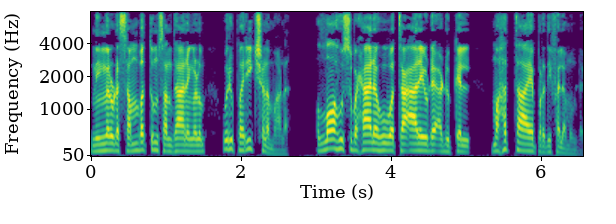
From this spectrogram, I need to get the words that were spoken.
നിങ്ങളുടെ സമ്പത്തും സന്താനങ്ങളും ഒരു പരീക്ഷണമാണ്. അള്ളാഹു സുബഹാനഹുവ ആലയുടെ അടുക്കൽ മഹത്തായ പ്രതിഫലമുണ്ട്.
